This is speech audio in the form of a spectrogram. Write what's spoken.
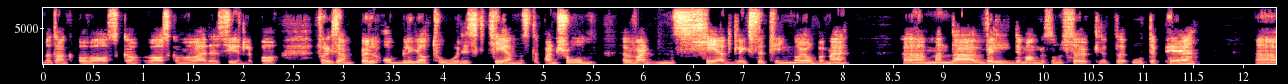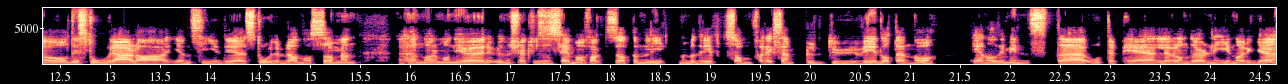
med tanke på hva skal, hva skal man være synlig på. F.eks. obligatorisk tjenestepensjon. Verdens kjedeligste ting å jobbe med. Men det er veldig mange som søker etter OTP, Eh, og de store er da gjensidige storebrann også, men eh, når man gjør undersøkelser, ser man faktisk at en liten bedrift som f.eks. duvi.no, en av de minste OTP-leverandørene i Norge,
